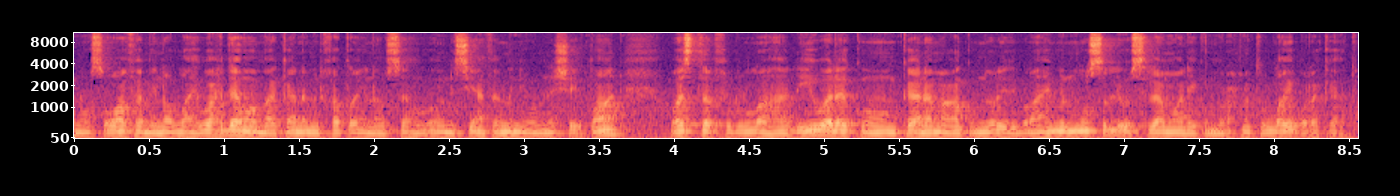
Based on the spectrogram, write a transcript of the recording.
وصواب فمن الله وحده وما كان من خطأ أو سهو أو نسيان فمني ومن الشيطان. وأستغفر الله لي ولكم. كان معكم نريد إبراهيم الموصلي. والسلام عليكم ورحمة الله وبركاته.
